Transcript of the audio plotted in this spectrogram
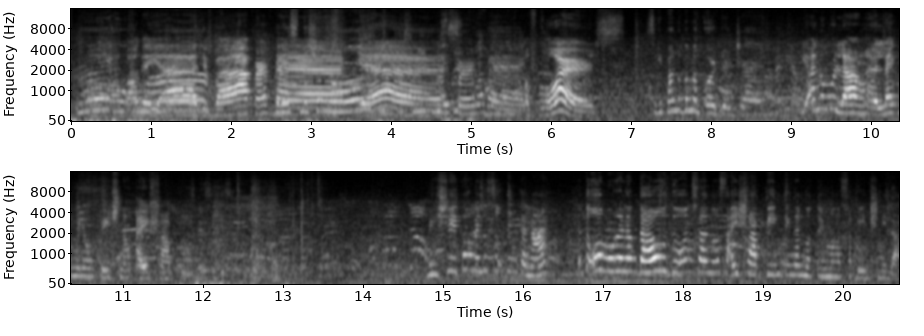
Ay, Oh, oo bagay nga. yan, di ba? Perfect. Dress na siya, no? Ay, Yes. perfect. Of course. Sige, paano ba mag-order dyan? I-ano mo lang, uh, like mo yung page ng iShopping. Bishi, ikaw may susutin ka na? Ito oh, ano, sa iShopping. Tingnan mo to yung mga sa page nila.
